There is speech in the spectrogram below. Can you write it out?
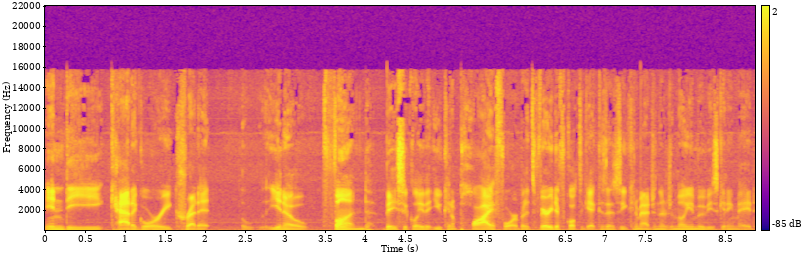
indie category credit, you know, fund basically that you can apply for, but it's very difficult to get because, as you can imagine, there's a million movies getting made,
